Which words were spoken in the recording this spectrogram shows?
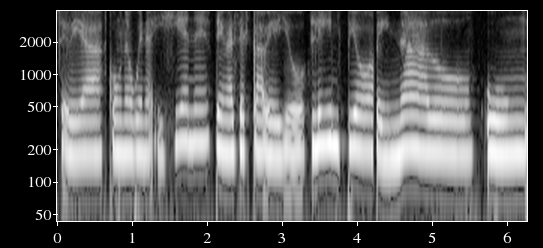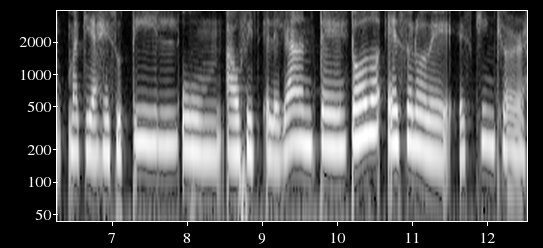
se vea con una buena higiene, tengas el cabello limpio, peinado, un maquillaje sutil, un outfit elegante, todo eso lo de skincare,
